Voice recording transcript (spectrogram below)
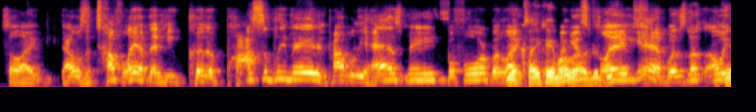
So like that was a tough layup that he could have possibly made and probably has made before, but like yeah, Clay came over. Clay, yeah, but it's not only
